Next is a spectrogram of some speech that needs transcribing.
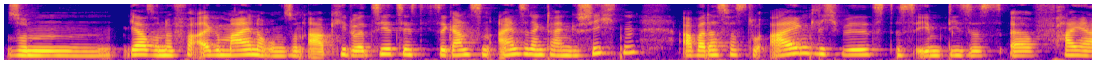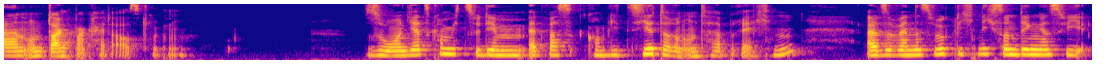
so ein, ja, so eine Verallgemeinerung, so ein, ah, okay, du erzählst jetzt diese ganzen einzelnen kleinen Geschichten, aber das, was du eigentlich willst, ist eben dieses äh, Feiern und Dankbarkeit ausdrücken. So, und jetzt komme ich zu dem etwas komplizierteren Unterbrechen. Also wenn es wirklich nicht so ein Ding ist wie,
